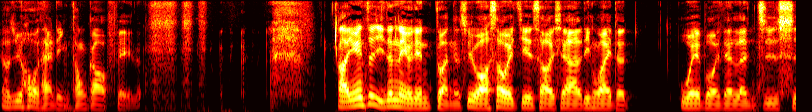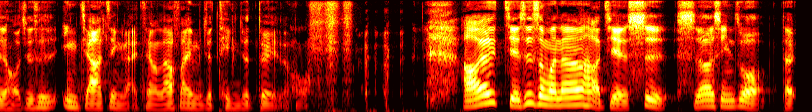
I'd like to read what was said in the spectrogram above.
要去后台领通告费了。啊，因为这集真的有点短了，所以我要稍微介绍一下另外的微博的冷知识哦，就是硬加进来这样，然后反正你们就听就对了吼。好，要解释什么呢？好，解释十二星座的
